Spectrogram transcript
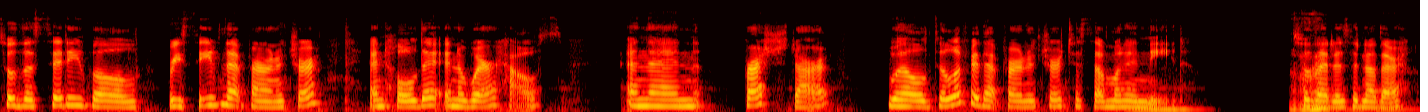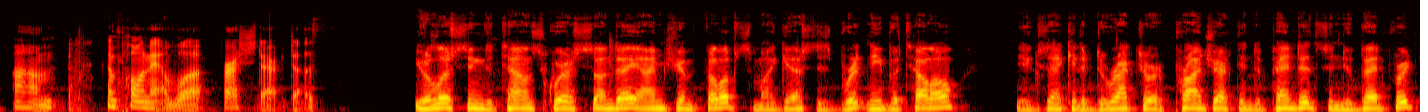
So the city will receive that furniture and hold it in a warehouse. And then Fresh Start will deliver that furniture to someone in need. So that is another um, component of what Fresh Start does. You're listening to Town Square Sunday. I'm Jim Phillips. My guest is Brittany Botelho, the executive director of Project Independence in New Bedford,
